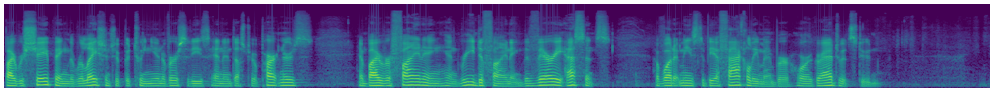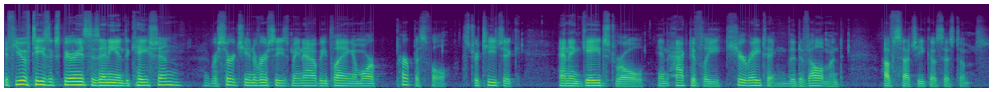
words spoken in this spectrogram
by reshaping the relationship between universities and industrial partners, and by refining and redefining the very essence of what it means to be a faculty member or a graduate student. If U of T's experience is any indication, research universities may now be playing a more purposeful, strategic, and engaged role in actively curating the development of such ecosystems.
